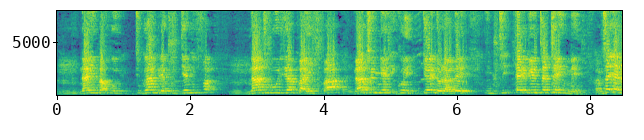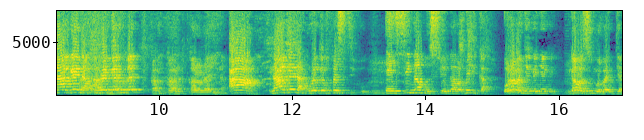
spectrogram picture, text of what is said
Mm. nayimba tugambire ku jennifer Mm. n'atubuulira baifa genda olabe nti entertainment. Omusajja n'agenda ku carolina. Ah, n'agenda ku rege festival. Mm. Esinga mu nsi yonna abamerika olaba nyegenyege ng'abazungu bajja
